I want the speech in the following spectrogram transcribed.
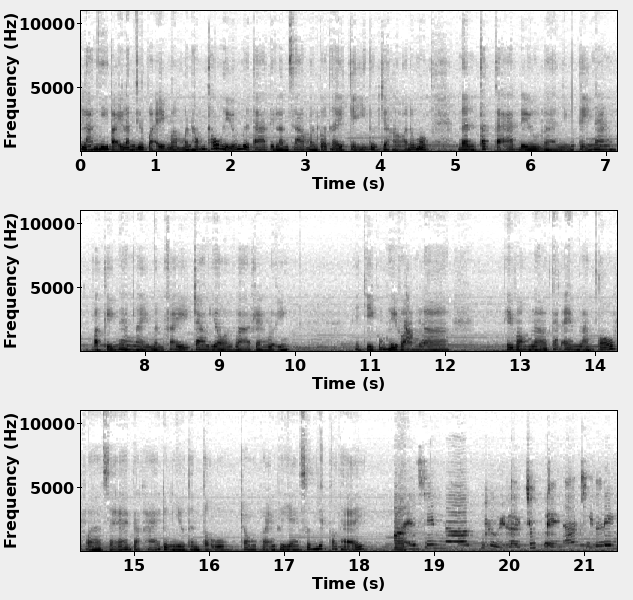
làm như vậy làm như vậy mà mình không thấu hiểu người ta thì làm sao mình có thể chỉ được cho họ đúng không? Nên tất cả đều là những kỹ năng và kỹ năng này mình phải trao dồi và rèn luyện. Thì chị cũng hy vọng là hy vọng là các em làm tốt và sẽ gặt hái được nhiều thành tựu trong khoảng thời gian sớm nhất có thể. À, em xin uh, gửi lời chúc đến uh, chị Linh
